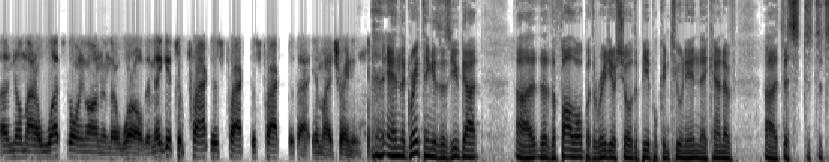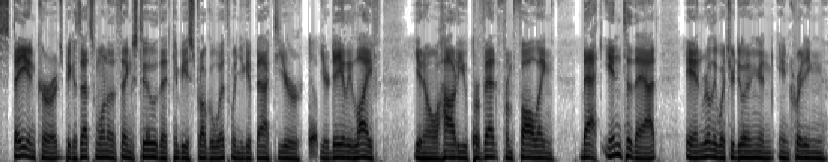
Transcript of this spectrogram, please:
uh, no matter what's going on in their world. And they get to practice, practice, practice that in my training. and the great thing is, is you've got uh, the the follow up with the radio show that people can tune in. They kind of uh, just, just to stay encouraged because that's one of the things too that can be a struggle with when you get back to your Yep. your daily life. You know, how do you prevent from falling back into that? And really, what you're doing in, in creating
